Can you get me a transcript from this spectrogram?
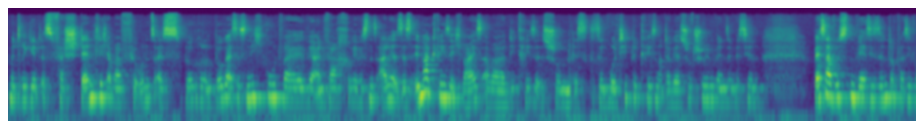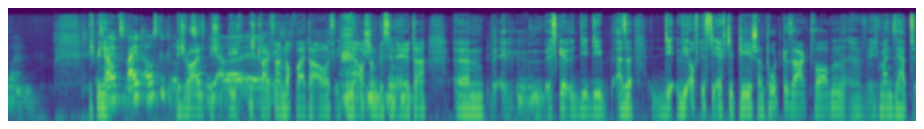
mitregiert, ist verständlich, aber für uns als Bürgerinnen und Bürger ist es nicht gut, weil wir einfach, wir wissen es alle, es ist immer Krise, ich weiß, aber die Krise ist schon, es sind multiple Krisen und da wäre es schon schön, wenn sie ein bisschen besser wüssten, wer sie sind und was sie wollen. Ich bin das war ja, jetzt weit ausgegriffen. Ich weiß, sorry, ich, aber, ich, ich greife mal noch weiter aus. Ich bin ja auch schon ein bisschen älter. Ähm, Mhm. es, die, die, also die, wie oft ist die FDP schon totgesagt worden? Äh, Ich meine, sie hat,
